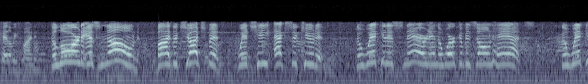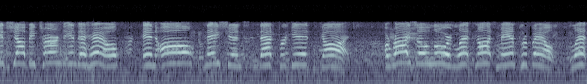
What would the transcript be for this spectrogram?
Okay, let me find it. The Lord is known by the judgment which he executed. The wicked is snared in the work of his own hands. The wicked shall be turned into hell, and all nations that forget God. Arise, O Lord, let not man prevail. Let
